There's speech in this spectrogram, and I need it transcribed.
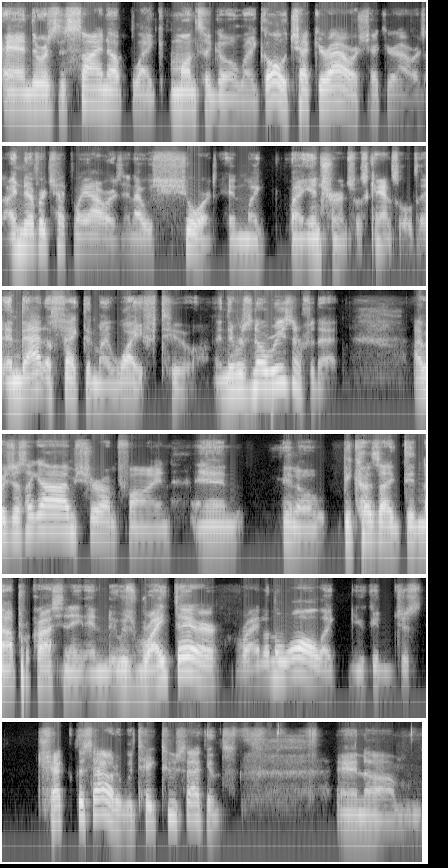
And there was this sign up like months ago, like, oh, check your hours, check your hours. I never checked my hours and I was short and my my insurance was canceled and that affected my wife too and there was no reason for that i was just like ah, i'm sure i'm fine and you know because i did not procrastinate and it was right there right on the wall like you could just check this out. It would take two seconds. And um,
